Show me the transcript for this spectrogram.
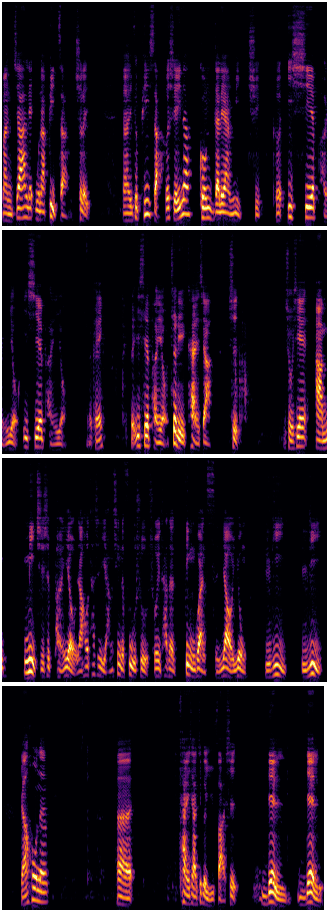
mangiare una pizza，吃了呃一个披萨，和谁呢？con degli amici，和一些朋友，一些朋友，OK，和一些朋友。这里看一下，是首先 amici 是朋友，然后它是阳性的复数，所以它的定冠词要用 li li，然后呢，呃，看一下这个语法是。del del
